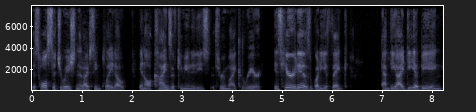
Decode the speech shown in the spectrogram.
this whole situation that I've seen played out in all kinds of communities through my career is here it is. What do you think? And the idea being,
